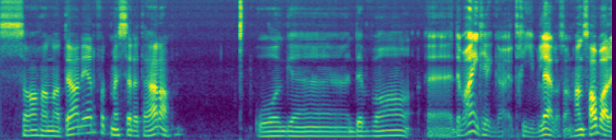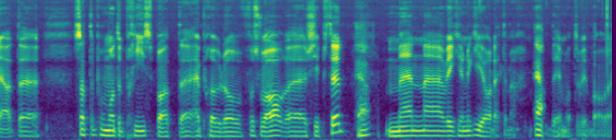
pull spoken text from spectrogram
sa han at ja, de hadde fått med seg dette her, da. Og det var Det var egentlig trivelig, eller sånn. Han sa bare det at Satte på en måte pris på at eh, jeg prøvde å forsvare uh, Schibsted, Ja. men uh, vi kunne ikke gjøre dette mer. Ja. Det måtte vi bare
